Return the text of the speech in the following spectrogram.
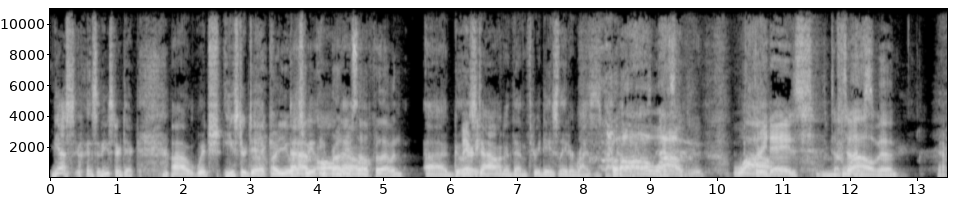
Yes, it was an Easter Dick. Uh, which Easter Dick, are you as happy, we all proud know, yourself for that one? Uh, goes Very. down and then three days later rises back up. Oh wow, dude! Wow, three days. Tough wow, man. Yeah.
